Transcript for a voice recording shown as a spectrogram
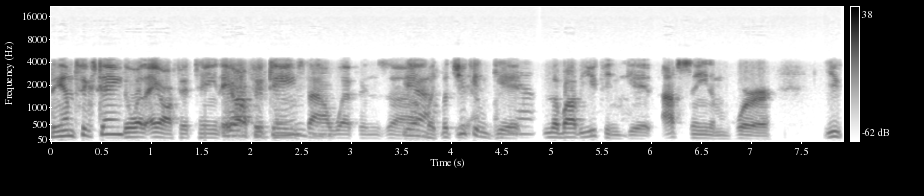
the M16? the AR-15, AR-15. AR-15 style weapons. Uh, Yeah. But but you Yeah. can get Yeah. no, Bobby. You can get. I've seen them where you.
